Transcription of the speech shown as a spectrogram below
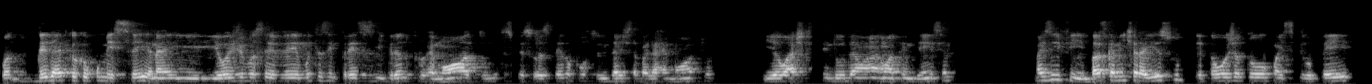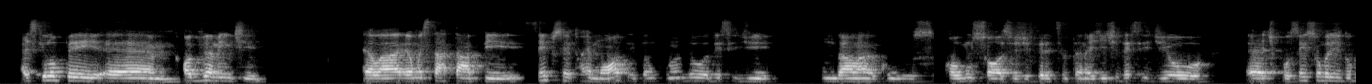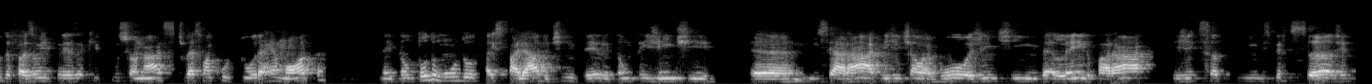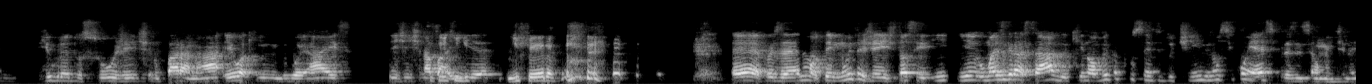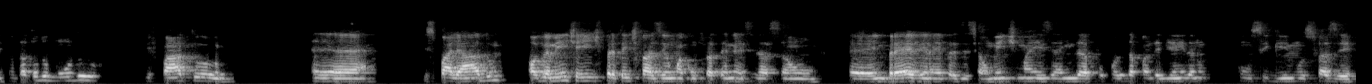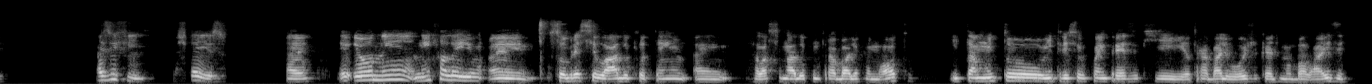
quando, desde a época que eu comecei, né? E, e hoje você vê muitas empresas migrando para o remoto, muitas pessoas tendo a oportunidade de trabalhar remoto, e eu acho que sem dúvida é uma, é uma tendência. Mas enfim, basicamente era isso. Então hoje eu estou com a SkillPay. A SkillPay, é, obviamente, ela é uma startup 100% remota. Então quando eu decidi fundar lá com, com alguns sócios de Feira de Santana, a gente decidiu é, tipo, sem sombra de dúvida, fazer uma empresa que funcionasse, tivesse uma cultura remota. Né? Então, todo mundo está espalhado, o time inteiro. Então, tem gente é, no Ceará, tem gente em Alagoas, gente em Belém, do Pará, tem gente em Espírito Santo, gente no Rio Grande do Sul, gente no Paraná, eu aqui no Goiás, tem gente na Bahia. De, de feira. É, pois é, não, tem muita gente. Então, assim, e, e o mais engraçado é que 90% do time não se conhece presencialmente, né? Então tá todo mundo, de fato, é, espalhado. Obviamente a gente pretende fazer uma confraternização é, em breve, né, presencialmente, mas ainda por conta da pandemia ainda não conseguimos fazer. Mas enfim, acho que é isso. É, eu, eu nem, nem falei é, sobre esse lado que eu tenho é, relacionado com o trabalho remoto e está muito intrínseco com a empresa que eu trabalho hoje, que é a de Mobilize.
